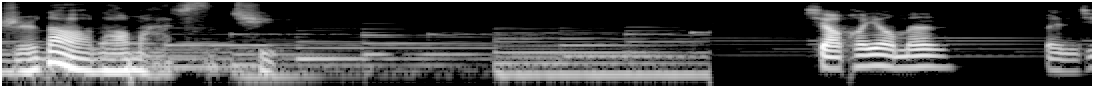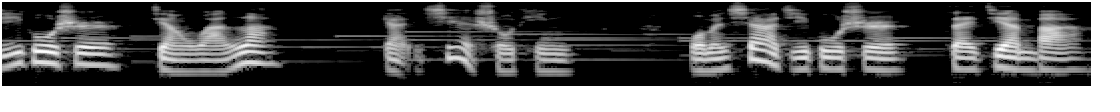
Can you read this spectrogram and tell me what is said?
直到老马死去。小朋友们，本集故事讲完了，感谢收听，我们下集故事再见吧。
